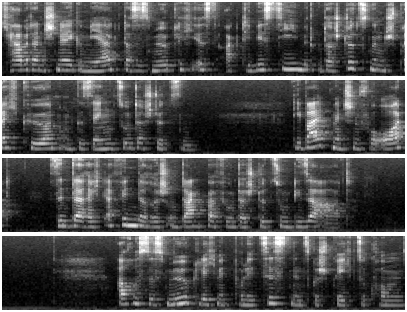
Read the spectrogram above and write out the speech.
Ich habe dann schnell gemerkt, dass es möglich ist, Aktivisti mit unterstützenden Sprechchören und Gesängen zu unterstützen. Die Waldmenschen vor Ort sind da recht erfinderisch und dankbar für Unterstützung dieser Art. Auch ist es möglich, mit Polizisten ins Gespräch zu kommen,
